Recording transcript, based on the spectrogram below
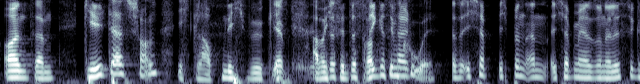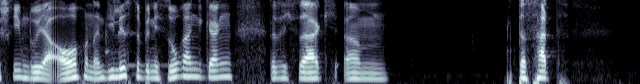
Und ähm, gilt das schon? Ich glaube nicht wirklich. Ja, aber ich finde das Ding ist trotzdem halt- cool. Also ich habe ich bin an ich habe mir so eine Liste geschrieben, du ja auch und an die Liste bin ich so rangegangen, dass ich sag, ähm, das hat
